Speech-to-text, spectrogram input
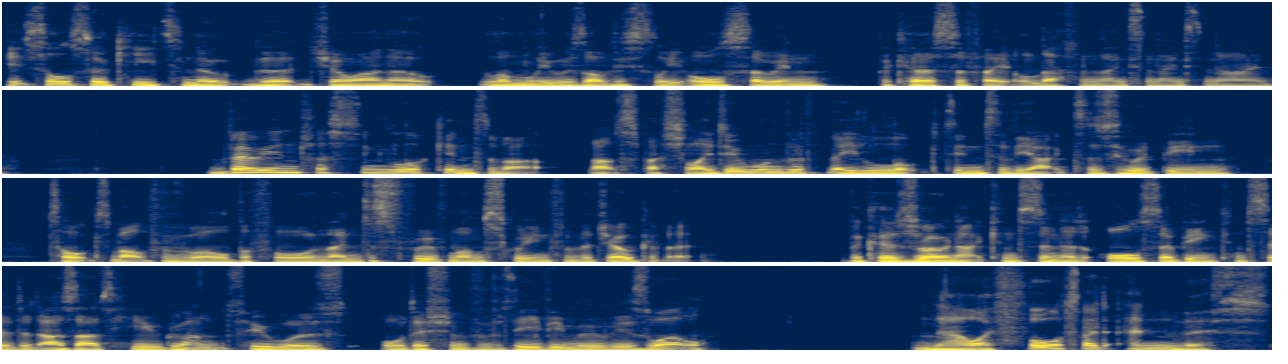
It's also key to note that Joanna Lumley was obviously also in The Curse of Fatal Death in 1999. Very interesting look into that, that special. I do wonder if they looked into the actors who had been talked about for the role before and then just threw them on screen for the joke of it because Rowan Atkinson had also been considered, as had Hugh Grant, who was auditioned for the TV movie as well. Now, I thought I'd end this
